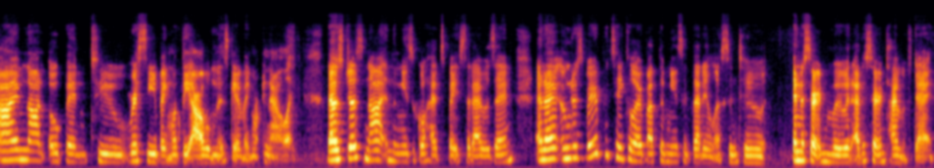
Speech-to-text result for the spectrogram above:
i'm not open to receiving what the album is giving right now. Like that was just not in the musical headspace that i was in. And I, i'm just very particular about the music that i listen to in a certain mood at a certain time of day.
